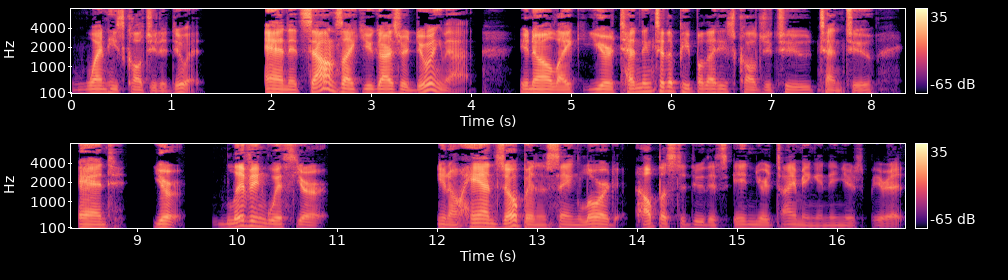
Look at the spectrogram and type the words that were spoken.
when He's called you to do it. And it sounds like you guys are doing that. You know, like you're tending to the people that He's called you to tend to, and you're living with your you know, hands open and saying, Lord, help us to do this in your timing and in your spirit.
